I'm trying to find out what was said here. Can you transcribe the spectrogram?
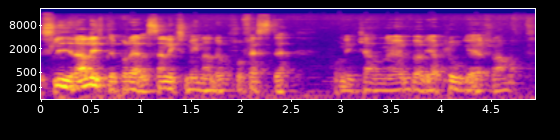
slirar lite på rälsen liksom innan de får fäste och ni kan eh, börja ploga er framåt.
